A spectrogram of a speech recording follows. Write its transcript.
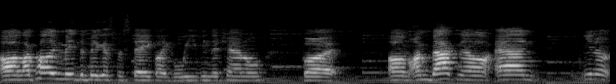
Um, I probably made the biggest mistake, like leaving the channel, but um, I'm back now, and you know,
